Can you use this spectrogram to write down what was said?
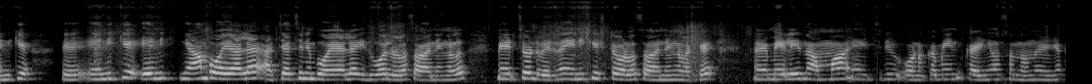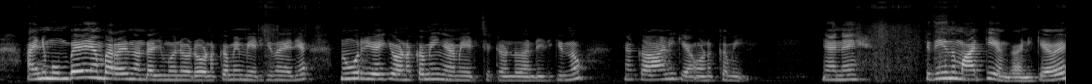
എനിക്ക് എനിക്ക് എനിക്ക് ഞാൻ പോയാൽ അച്ചാച്ചനും പോയാൽ ഇതുപോലുള്ള സാധനങ്ങൾ മേടിച്ചുകൊണ്ട് വരുന്നത് എനിക്കിഷ്ടമുള്ള സാധനങ്ങളൊക്കെ മേളിൽ നിന്ന് അമ്മ ഇച്ചിരി ഉണക്കമീൻ കഴിഞ്ഞ ദിവസം തന്നു കഴിഞ്ഞാൽ അതിന് മുമ്പേ ഞാൻ പറയുന്നുണ്ട് അജിമോനോട് ഉണക്കമീൻ മേടിക്കുന്ന കാര്യം. നൂറ് രൂപയ്ക്ക് ഉണക്കമീൻ ഞാൻ മേടിച്ചിട്ടുണ്ട് കണ്ടിരിക്കുന്നു. ഞാൻ കാണിക്കാം ഉണക്കമീൻ. ഞാൻ ഇതിൽ നിന്ന് മാറ്റി ഞാൻ കാണിക്കാവേ.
